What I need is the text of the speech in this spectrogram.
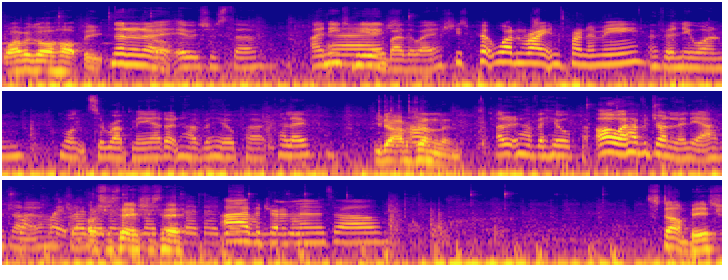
Why have I got a heartbeat? No, no, no. Oh. It was just a. I need Uh, healing, by the way. She's put one right in front of me. If anyone wants to rub me, I don't have a heal perk. Hello? You don't have Oh. adrenaline? I don't have a heal perk. Oh, I have adrenaline. Yeah, I have adrenaline. I have Wait, adrenaline. wait, Oh, she's wait, here, wait, she's wait, here. wait, wait, I have adrenaline as well. Stun, bitch.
